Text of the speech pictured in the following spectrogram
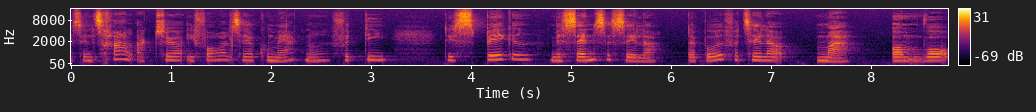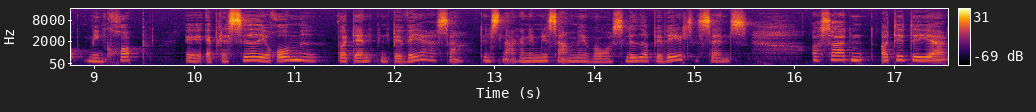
central aktør i forhold til at kunne mærke noget, fordi det er spækket med sanseceller, der både fortæller mig om, hvor min krop øh, er placeret i rummet, hvordan den bevæger sig. Den snakker nemlig sammen med vores led- og bevægelsessans. Og, så er den, og det er det, jeg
